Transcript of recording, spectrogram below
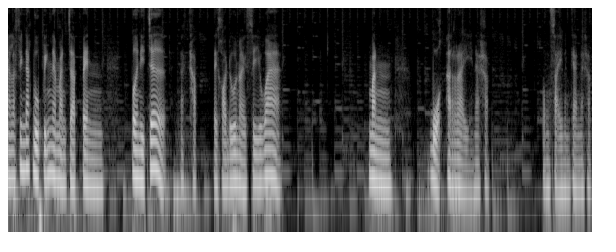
อ่า Laughing Duck Blue Print เนี่ยมันจะเป็นเฟอร์นิเจอร์นะครับไปขอดูหน่อยซิว่า มันบวกอะไรนะครับ สงสัยเหมือนกันนะครับ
